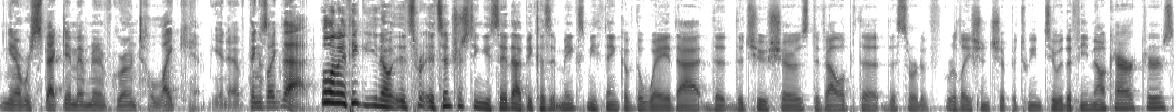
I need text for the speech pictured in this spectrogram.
you know respect him and have grown to like him, you know, things like that. Well, and I think you know it's it's interesting you say that because it makes me think of the way that the the two shows developed the the sort of relationship between two of the female characters.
